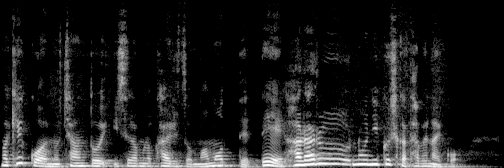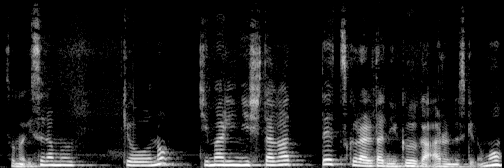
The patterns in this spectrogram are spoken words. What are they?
まあ、結構あのちゃんとイスラムの戒律を守ってて、ハラルの肉しか食べない子。そのイスラム教の決まりに従って作られた肉があるんですけども、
